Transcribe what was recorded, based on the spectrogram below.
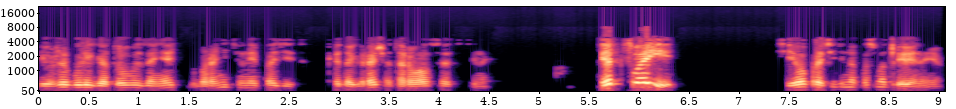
и уже были готовы занять оборонительные позиции, когда грач оторвался от стены. «Это свои!» Все вопросительно посмотрели на нее.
